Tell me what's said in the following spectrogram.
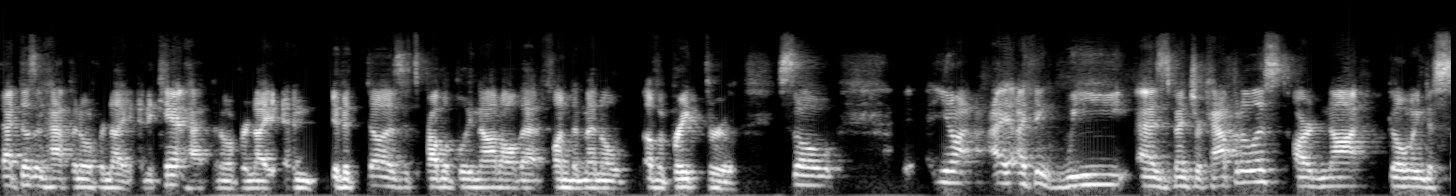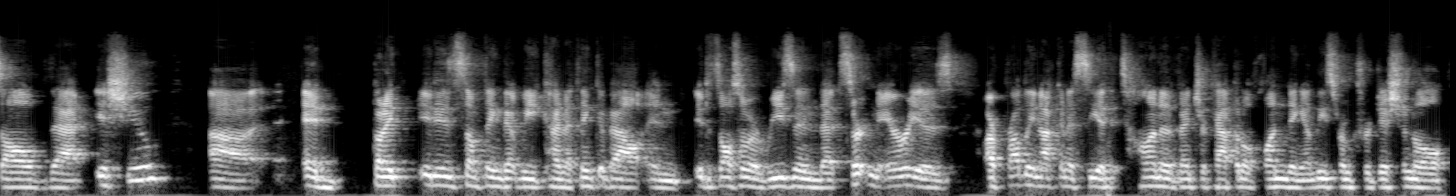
that doesn't happen overnight and it can't happen overnight. And if it does it's probably not all that fundamental of a breakthrough. So you know, I, I, think we as venture capitalists are not going to solve that issue. Uh, and but it, it is something that we kind of think about, and it is also a reason that certain areas are probably not going to see a ton of venture capital funding, at least from traditional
